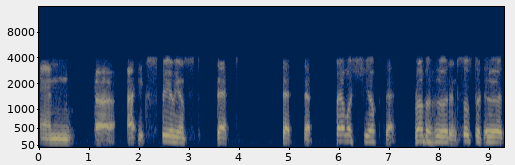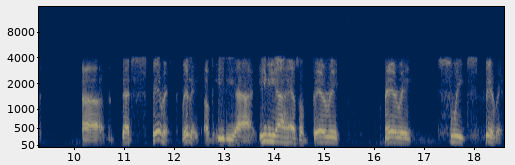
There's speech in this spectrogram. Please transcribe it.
And uh, I experienced that, that, that fellowship, that brotherhood and sisterhood, uh, that spirit really of EDI. EDI has a very, very sweet spirit.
